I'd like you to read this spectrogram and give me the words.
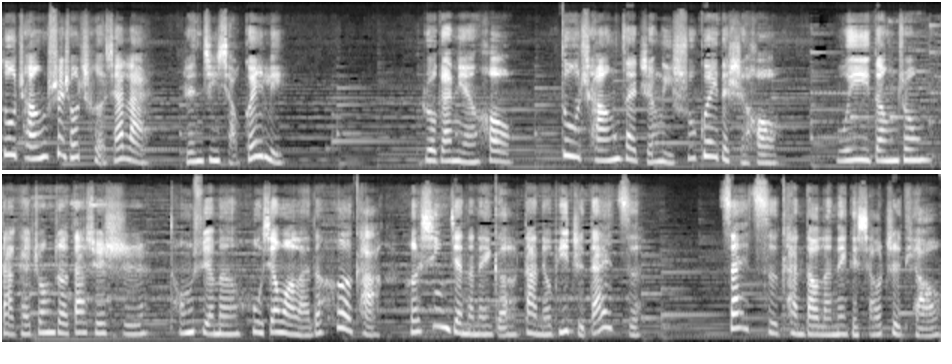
杜长顺手扯下来，扔进小柜里。若干年后，杜长在整理书柜的时候，无意当中打开装着大学时。同学们互相往来的贺卡和信件的那个大牛皮纸袋子，再次看到了那个小纸条。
